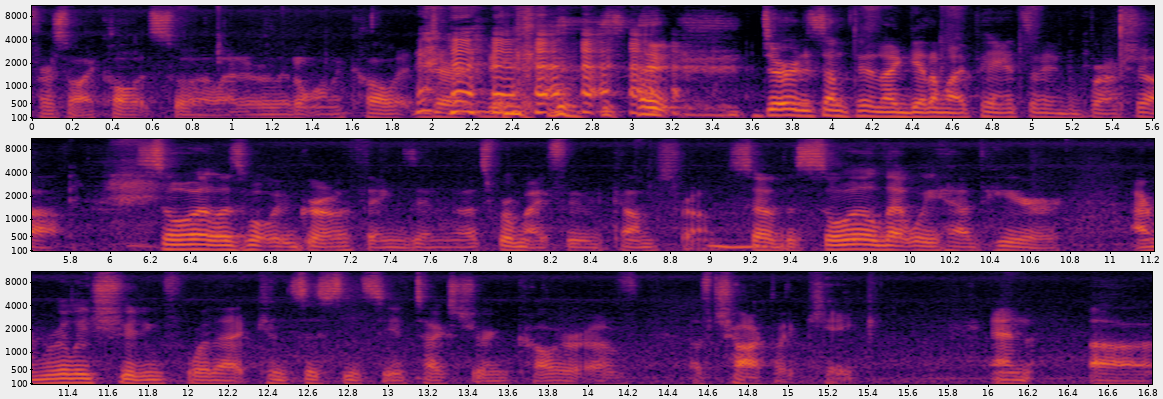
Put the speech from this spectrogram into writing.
First of all, I call it soil. I really don't want to call it dirt because dirt is something that I get on my pants and I need to brush off. Soil is what we grow things in, that's where my food comes from. So the soil that we have here, I'm really shooting for that consistency and texture and color of, of chocolate cake. And uh,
